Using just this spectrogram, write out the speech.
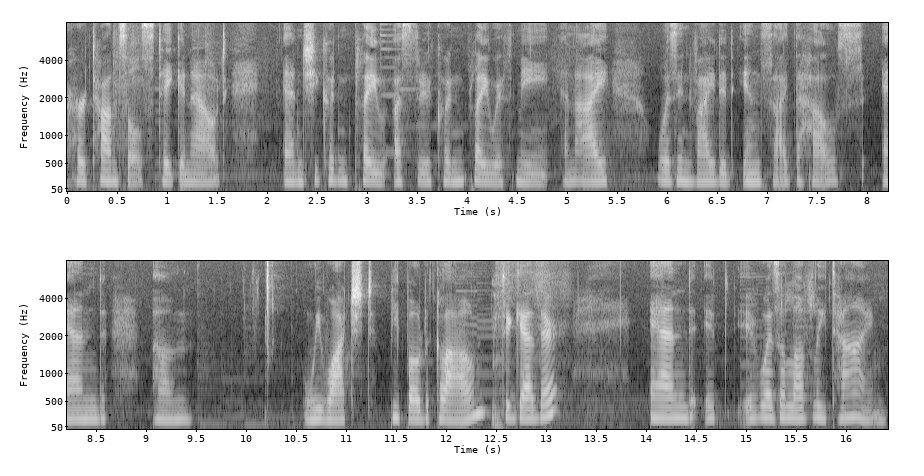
her tonsils taken out, and she couldn't play, Astrid couldn't play with me, and I was invited inside the house, and um, we watched Pipo the Clown together, and it, it was a lovely time.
